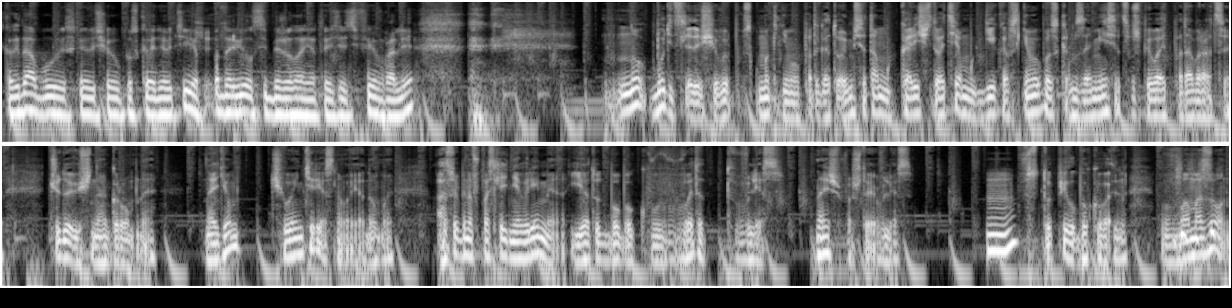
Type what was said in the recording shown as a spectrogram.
когда будет следующий выпуск Радио Ти. Я подавил себе желание ответить в феврале. Ну, будет следующий выпуск, мы к нему подготовимся. Там количество тем к гиковским выпускам за месяц успевает подобраться чудовищно огромное. Найдем чего интересного, я думаю. Особенно в последнее время я тут, Бобок, в, в этот влез. Знаешь, во что я влез? М? Вступил буквально в Amazon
